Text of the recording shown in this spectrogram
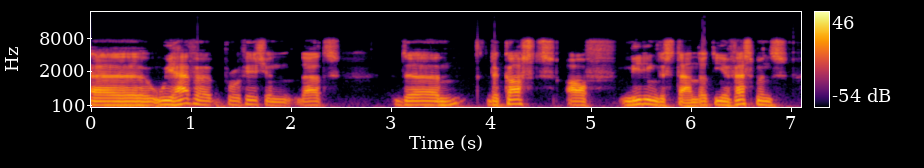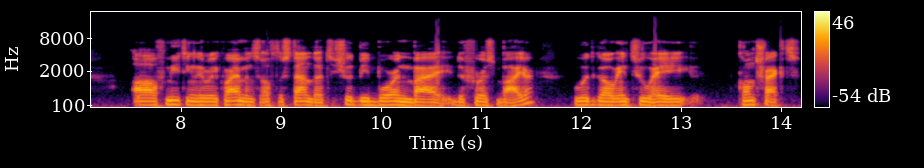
Uh, we have a provision that the the costs of meeting the standard, the investments of meeting the requirements of the standard, should be borne by the first buyer, who would go into a contract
